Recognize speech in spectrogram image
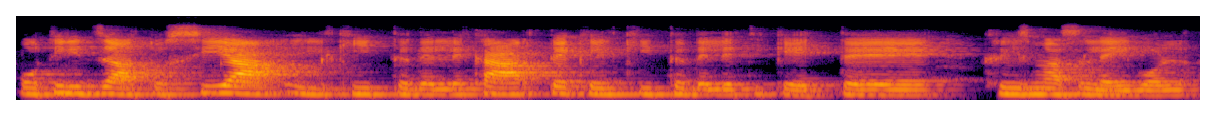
Ho utilizzato sia il kit delle carte che il kit delle etichette Christmas Label.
